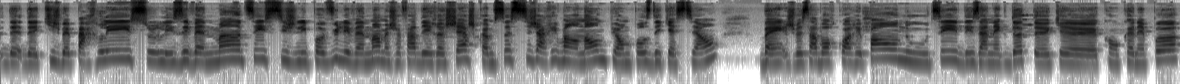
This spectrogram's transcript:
de, de, qui je vais parler, sur les événements, tu sais. Si je l'ai pas vu, l'événement, mais je vais faire des recherches comme ça. Si j'arrive en ondes puis on me pose des questions, ben je vais savoir quoi répondre ou tu sais des anecdotes que qu'on connaît pas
